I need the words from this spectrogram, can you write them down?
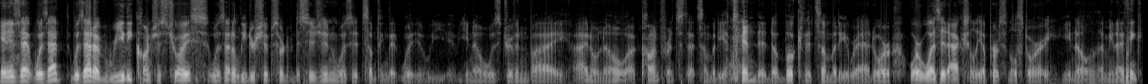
And is that was that was that a really conscious choice? Was that a leadership sort of decision? Was it something that you know was driven by I don't know a conference that somebody attended, a book that somebody read, or or was it actually a personal story? You know, I mean, I think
